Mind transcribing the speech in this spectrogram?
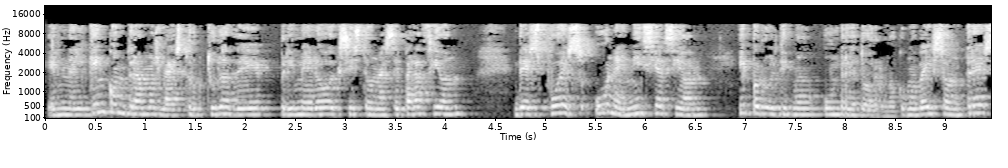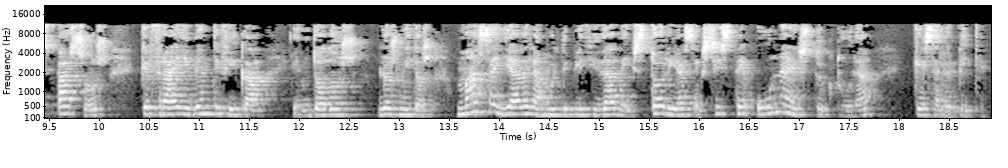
en el que encontramos la estructura de primero existe una separación, después una iniciación y por último un retorno. Como veis son tres pasos que Fry identifica en todos los mitos. Más allá de la multiplicidad de historias existe una estructura que se repite.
